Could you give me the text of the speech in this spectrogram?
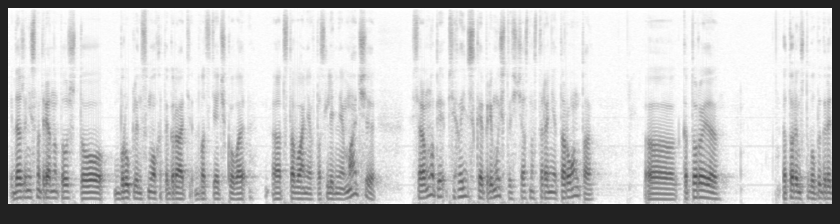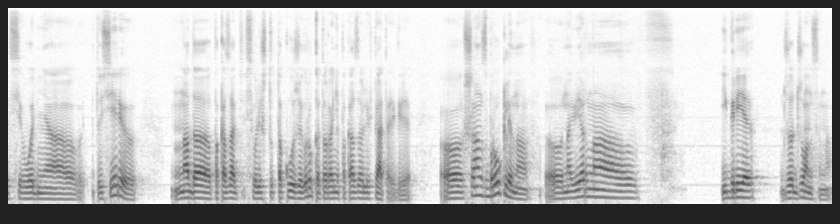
И даже несмотря на то, что Бруклин смог отыграть 20-очковое отставание в последнем матче, все равно психологическое преимущество сейчас на стороне Торонто, э, которые, которым, чтобы выиграть сегодня эту серию, надо показать всего лишь такую же игру, которую они показывали в пятой игре. Э, шанс Бруклина, э, наверное, в игре Джо Джонсона.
